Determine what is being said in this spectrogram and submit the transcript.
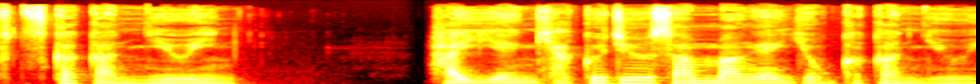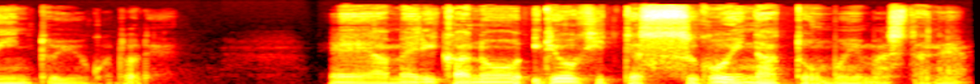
2日間入院。肺炎113万円4日間入院ということで、えー、アメリカの医療費ってすごいなと思いましたね。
